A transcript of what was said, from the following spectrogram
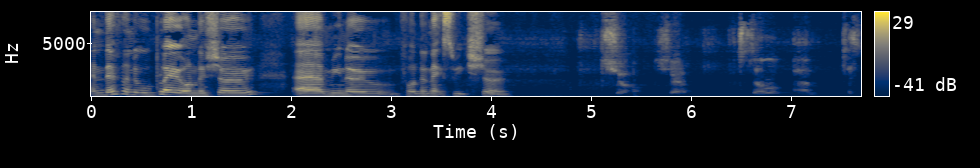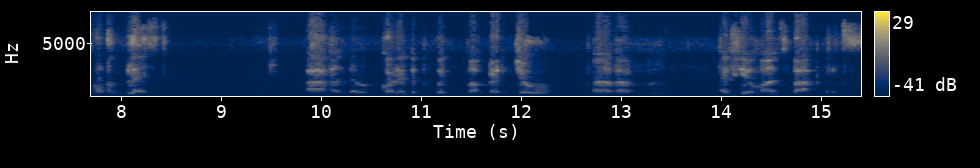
and definitely we'll play it on the show um you know for the next week's show Sure, sure. So um, it's called Blessed, uh, and I recorded it with my friend Joe um, a few months back. It's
